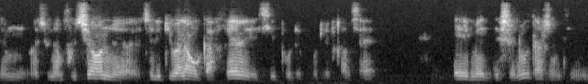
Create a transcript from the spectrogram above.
une, infusion, euh, c'est l'équivalent au café ici pour, pour les Français, et mais de chez nous d'Argentine.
